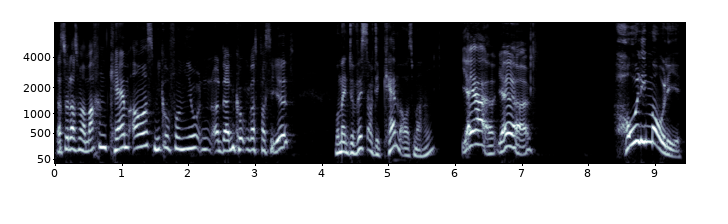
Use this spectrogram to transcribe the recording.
dass wir das mal machen, Cam aus, Mikrofon muten und dann gucken, was passiert. Moment, du willst auch die Cam ausmachen? Ja, ja, ja, ja. Holy moly!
